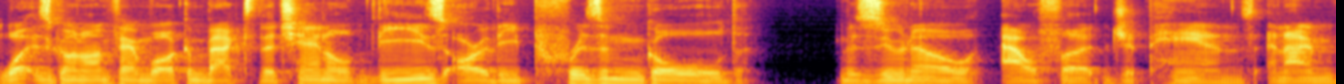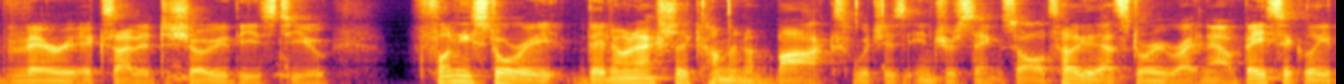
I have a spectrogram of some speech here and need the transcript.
What is going on fam? Welcome back to the channel. These are the Prism Gold Mizuno Alpha Japans and I'm very excited to show you these to you. Funny story, they don't actually come in a box, which is interesting. So I'll tell you that story right now. Basically,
